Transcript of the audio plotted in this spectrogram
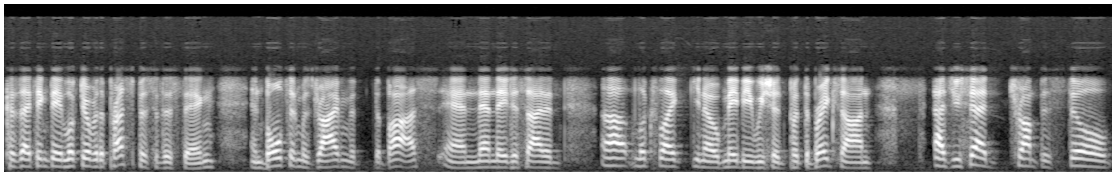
because I think they looked over the precipice of this thing, and Bolton was driving the, the bus, and then they decided, uh, looks like you know maybe we should put the brakes on. As you said, Trump is still,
